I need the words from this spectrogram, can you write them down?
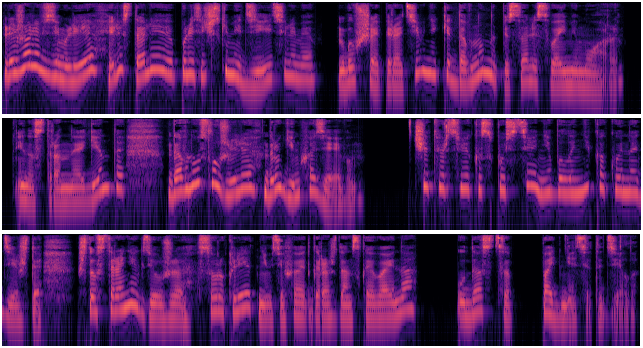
лежали в земле или стали политическими деятелями. Бывшие оперативники давно написали свои мемуары. Иностранные агенты давно служили другим хозяевам. Четверть века спустя не было никакой надежды, что в стране, где уже 40 лет не утихает гражданская война, удастся поднять это дело.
